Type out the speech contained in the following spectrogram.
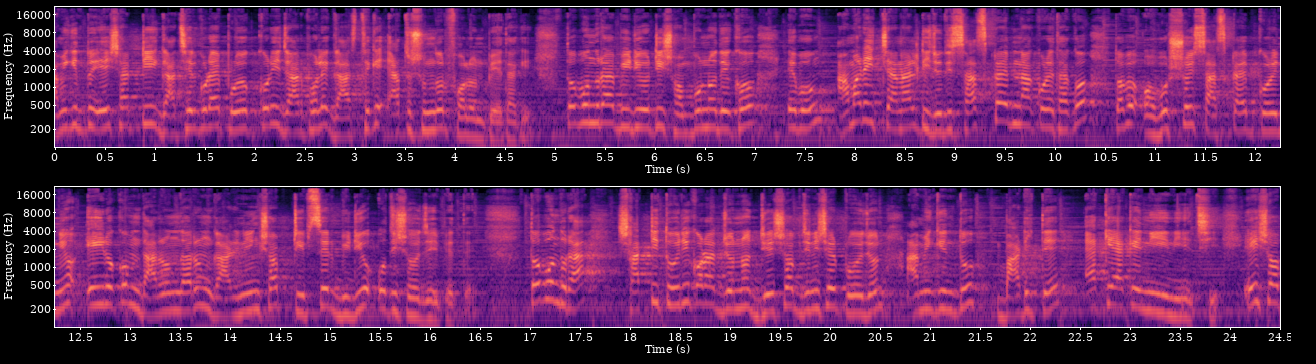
আমি কিন্তু এই সারটি গাছের গোড়ায় প্রয়োগ করি, যার ফলে গাছ থেকে এত সুন্দর ফলন পেয়ে থাকি। তো বন্ধুরা, ভিডিওটি সম্পূর্ণ দেখো এবং আমার এই চ্যানেলটি যদি সাবস্ক্রাইব না করে থাকো, তবে অবশ্যই সাবস্ক্রাইব করে নিও। এই রকম দারুণ দারুণ গার্ডেনিং সব টিপসের ভিডিও অতি সহজেই পেতে। তো বন্ধুরা, সারটি তৈরি করার জন্য যেসব জিনিসের প্রয়োজন, আমি কিন্তু বাড়িতে একে একে নিয়ে নিয়েছি। এই সব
